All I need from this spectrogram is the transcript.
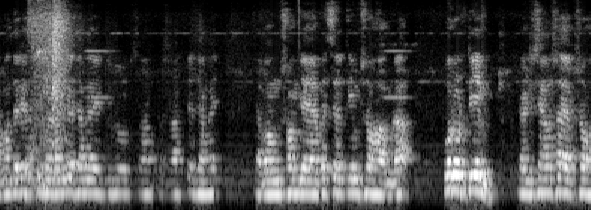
আমাদের এসপি ম্যাডামকে জানাই ডিউ সাহেবকে জানাই, এবং সঙ্গে এফএসএল টিম সহ আমরা, পুরো টিম এডিশনাল সাহেব সহ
